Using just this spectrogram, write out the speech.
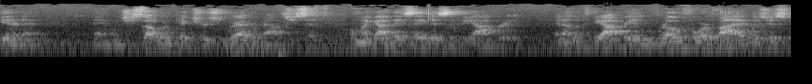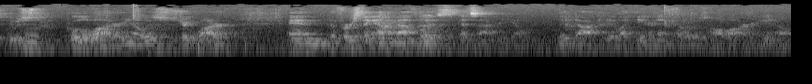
the internet. And when she saw one picture, she grabbed her mouth, she said, oh my God, they say this is the Opry. And I looked at the Opry and row four or five was just, it was just a pool of water, you know, it was just straight water. And the first thing out of my mouth was, that's not real. they doctored it like the internet photos all are, you know.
